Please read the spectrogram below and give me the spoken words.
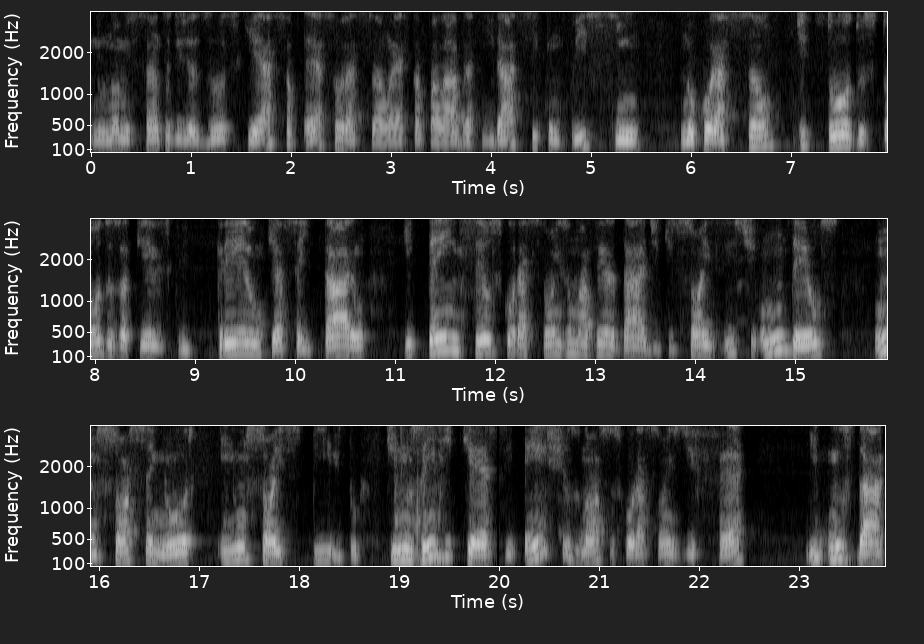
no nome santo de Jesus, que essa, essa oração, esta palavra irá se cumprir sim no coração de todos, todos aqueles que creram, que aceitaram, que têm em seus corações uma verdade, que só existe um Deus, um só Senhor e um só Espírito, que nos enriquece, enche os nossos corações de fé e nos dá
